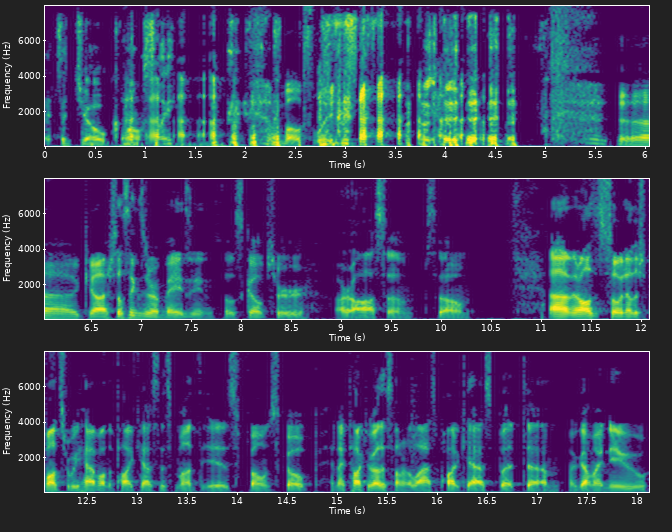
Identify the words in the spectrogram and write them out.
It's a joke mostly. mostly. oh gosh, those things are amazing. Those scopes are are awesome. So, um, and also another sponsor we have on the podcast this month is Phone Skope, and I talked about this on our last podcast, but um, I've got my new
